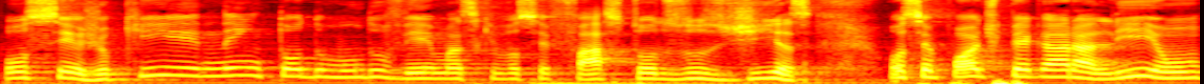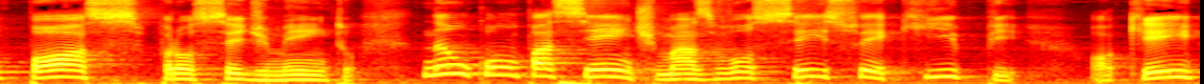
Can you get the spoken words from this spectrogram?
ou seja, o que nem todo mundo vê, mas que você faz todos os dias. Você pode pegar ali um pós-procedimento, não com o paciente, mas você e sua equipe, ok?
